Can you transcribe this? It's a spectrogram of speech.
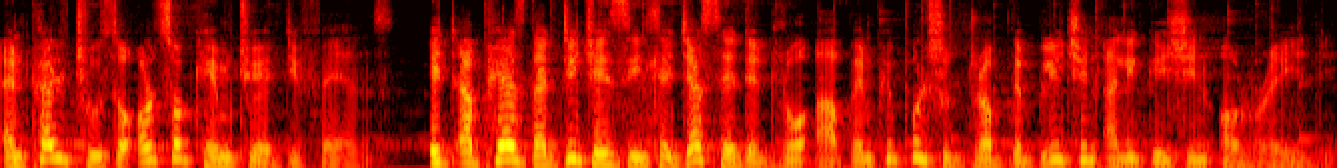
and Pearl Thusi also came to her defense. It appears that DJ Zinhle just had a glow up and people should drop the bleaching allegation already.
